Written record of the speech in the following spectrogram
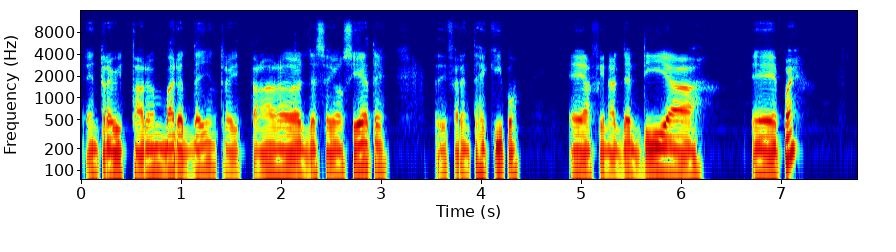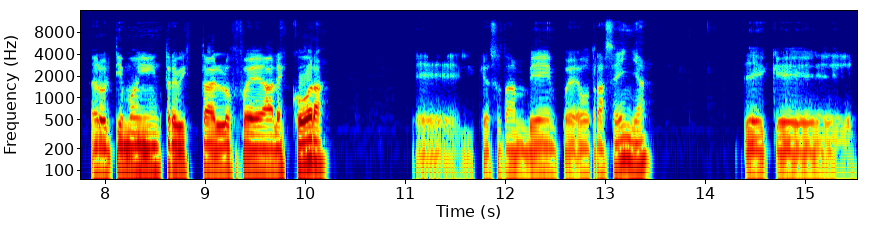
Entrevistaron varios de ellos, entrevistaron alrededor de 6 o 7 de diferentes equipos. Eh, al final del día, eh, pues, el último en entrevistarlo fue Alex Cora, que eso también, pues, otra seña de que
